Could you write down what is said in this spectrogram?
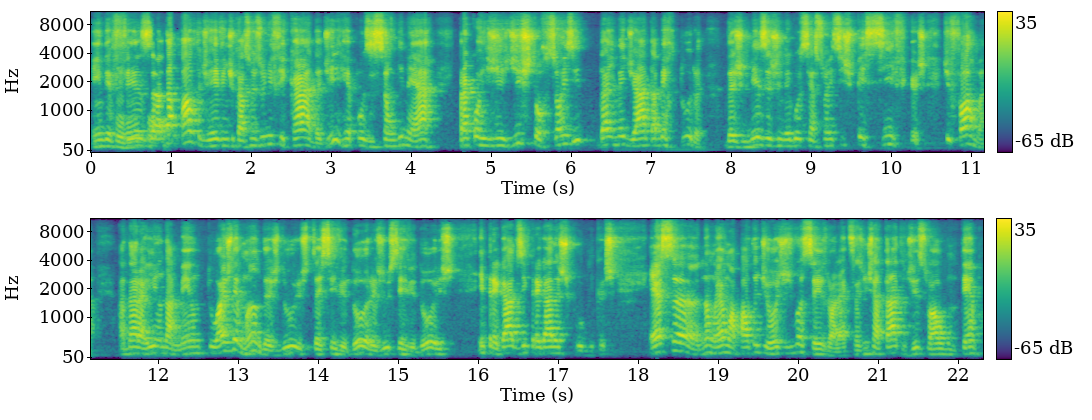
em defesa uhum. da pauta de reivindicações unificada de reposição linear para corrigir distorções e da imediata abertura das mesas de negociações específicas, de forma a dar aí andamento às demandas dos, das servidoras, dos servidores, empregados e empregadas públicas. Essa não é uma pauta de hoje de vocês, Alex. A gente já trata disso há algum tempo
